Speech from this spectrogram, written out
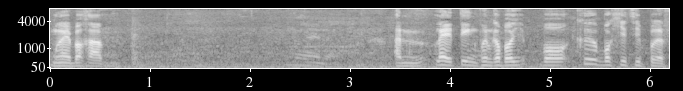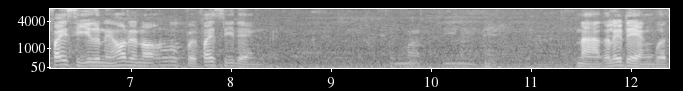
เมื่อยปะครับ อันเรตติ้งเพิ่นก็บ่บ่คือบ่คิดสิเปิดไฟสีอื่นให้เฮาเด้อเนาะเปิดไฟสีแดงมันมาซีนี่หนาก็เลยแดงเบิด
